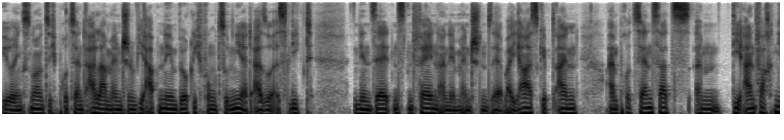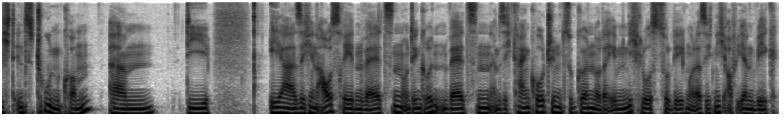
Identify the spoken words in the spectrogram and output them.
übrigens 90 Prozent aller Menschen, wie Abnehmen wirklich funktioniert. Also es liegt in den seltensten Fällen an den Menschen selber. Ja, es gibt einen, Prozentsatz, ähm, die einfach nicht ins Tun kommen, ähm, die eher sich in Ausreden wälzen und in Gründen wälzen, ähm, sich kein Coaching zu gönnen oder eben nicht loszulegen oder sich nicht auf ihren Weg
